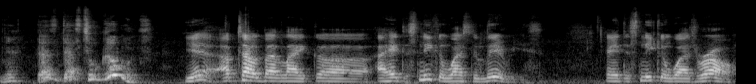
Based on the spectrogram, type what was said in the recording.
Yeah, that's that's two good ones. Yeah, I'm talking about like uh, I had to sneak and watch Delirious. I had to sneak and watch Raw.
